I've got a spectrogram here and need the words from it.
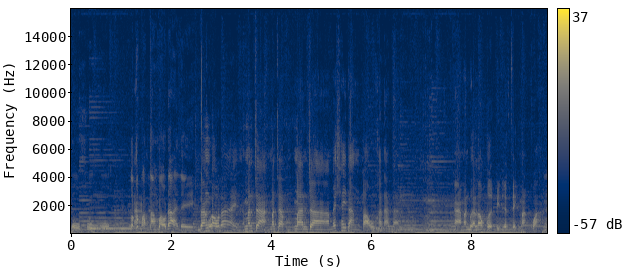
โอ้โห แล้วก็ปรับดังเบาได้เลย ดังเบาได้ มันจะ มันจะ มันจะไม่ใช่ดังเบาขนาดนั้น อ่า มันเหมือนเราเปิดปิดเอฟเฟกต์มากกว่าใน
